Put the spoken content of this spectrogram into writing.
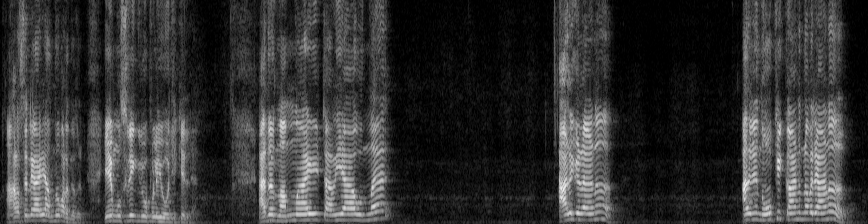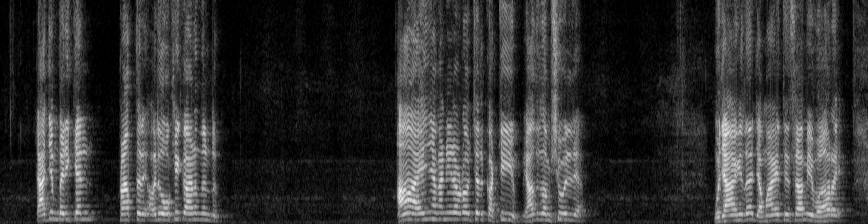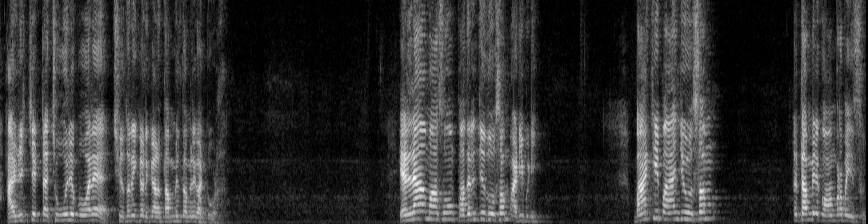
ആർ എസിന്റെ കാര്യം അന്ന് പറഞ്ഞത്. ഈ മുസ്ലിം ഗ്രൂപ്പുകൾ യോജിക്കില്ല. അത് നന്നായിട്ട് അറിയാവുന്ന ആളുകളാണ്. അതിനെ നോക്കിക്കാണുന്നവരാണ്. രാജ്യം ഭരിക്കാൻ പ്രാപ്തർ അവർ നോക്കിക്കാണുന്നുണ്ട്. ആ അയഞ്ഞ കണ്ണീര് അവിടെ വെച്ചത് കട്ട് ചെയ്യും. യാതൊരു സംശയവുമില്ല മുജാഹിദ് ജമായത്ത് ഇസ്ലാമി വേറെ അഴിച്ചിട്ട ചൂൽ പോലെ ചിതറിക്കെടുക്കുകയാണ്. തമ്മിൽ തമ്മിൽ കണ്ടുകൂടാ എല്ലാ മാസവും പതിനഞ്ച് ദിവസം അടിപിടി. ബാക്കി പതിനഞ്ച് ദിവസം തമ്മിൽ കോംപ്രമൈസ്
